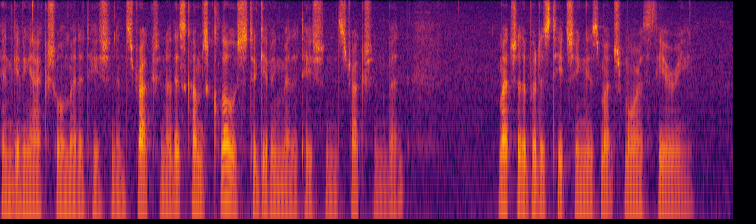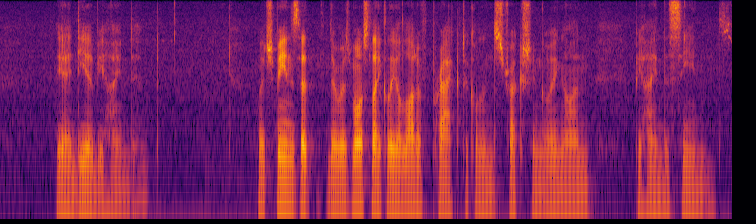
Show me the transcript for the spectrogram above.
and giving actual meditation instruction. Now this comes close to giving meditation instruction, but much of the Buddha's teaching is much more theory, the idea behind it. Which means that there was most likely a lot of practical instruction going on behind the scenes.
